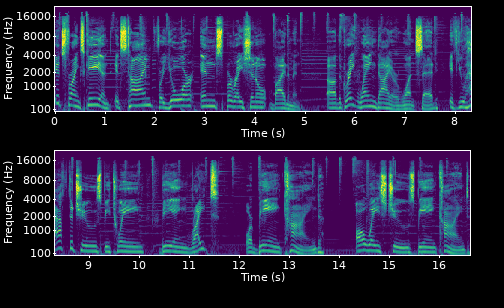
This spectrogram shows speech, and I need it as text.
It's Frank Ski, and it's time for your inspirational vitamin. Uh, the great Wayne Dyer once said if you have to choose between being right or being kind, always choose being kind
